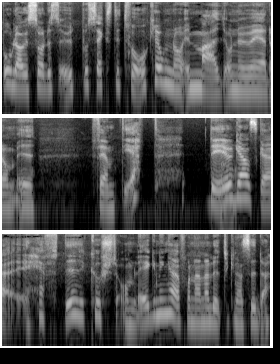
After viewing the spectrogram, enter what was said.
Bolaget såldes ut på 62 kronor i maj och nu är de i 51. Det är ja. ju ganska häftig kursomläggning här från analytikernas sida.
